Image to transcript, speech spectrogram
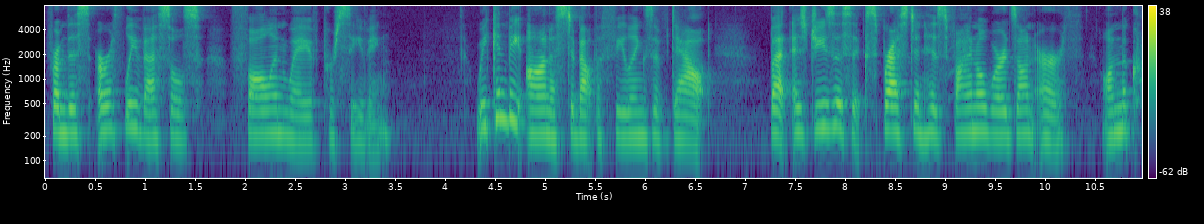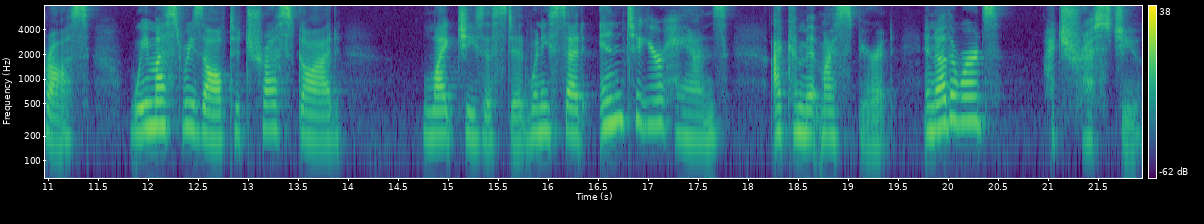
from this earthly vessel's fallen way of perceiving. We can be honest about the feelings of doubt, but as Jesus expressed in his final words on earth, on the cross, we must resolve to trust God like Jesus did when he said, Into your hands I commit my spirit. In other words, I trust you.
